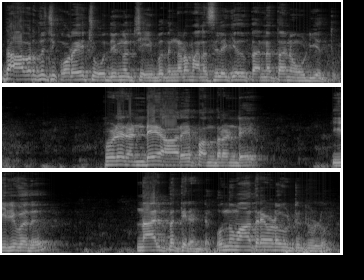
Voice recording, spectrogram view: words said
ഇത് ആവർത്തിച്ച് കുറേ ചോദ്യങ്ങൾ ചെയ്യുമ്പോൾ നിങ്ങളുടെ മനസ്സിലേക്ക് ഇത് തന്നെത്താൻ ഓടിയെത്തും. അപ്പോൾ ഇവിടെ രണ്ട് ആറ് പന്ത്രണ്ട് ഇരുപത് നാൽപ്പത്തി രണ്ട് ഒന്ന് മാത്രമേ ഇവിടെ വിട്ടിട്ടുള്ളൂ.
